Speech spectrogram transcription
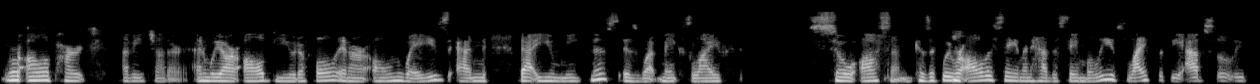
we're all a part of each other and we are all beautiful in our own ways. And that uniqueness is what makes life so awesome. Because if we were mm. all the same and had the same beliefs life would be absolutely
